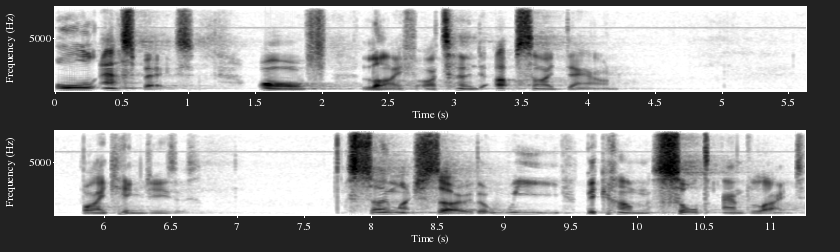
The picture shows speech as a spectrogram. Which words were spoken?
All aspects of life are turned upside down by King Jesus. So much so that we become salt and light.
